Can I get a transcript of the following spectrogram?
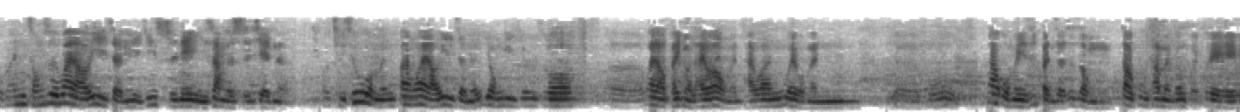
我们从事外劳义诊已经十年以上的时间了。起初我们办外劳义诊的用意就是说，呃，外劳朋友来到我们台湾为我们呃服务，那我们也是本着这种照顾他们跟回馈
